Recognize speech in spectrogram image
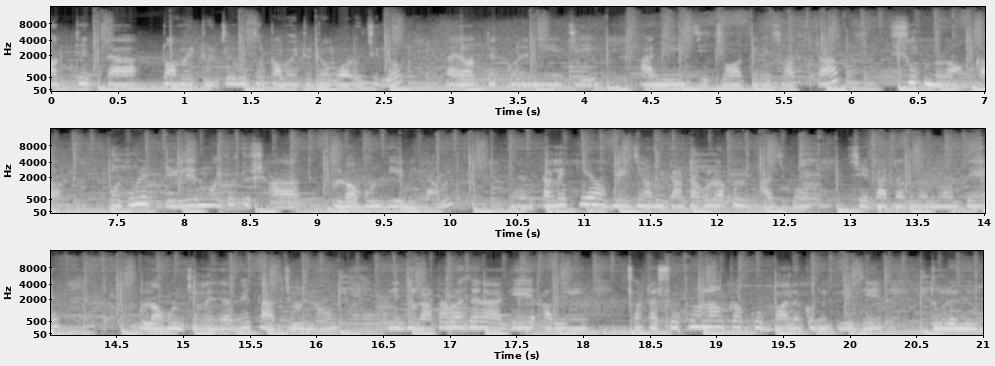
অর্ধেকটা টমেটো, যেহেতু টমেটোটা বড় ছিল, তাই অর্ধেক করে নিয়েছি। আর নিয়েছি ছ থেকে সাতটা শুকনো লঙ্কা। প্রথমে তেলের মধ্যে একটু লবণ দিয়ে নিলাম। তাহলে কী হবে যে আমি ডাঁটাগুলো এখন ভাজবো সেই ডাঁটাগুলোর মধ্যে লবণ চলে যাবে তার জন্য। কিন্তু ডাঁটা ভাজার আগে আমি ছটা শুকনো লঙ্কা খুব ভালো করে ভেজে তুলে নেব।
